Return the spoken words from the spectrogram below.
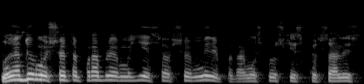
Ну, я думаю, что эта проблема есть во всем мире, потому что узкий специалист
